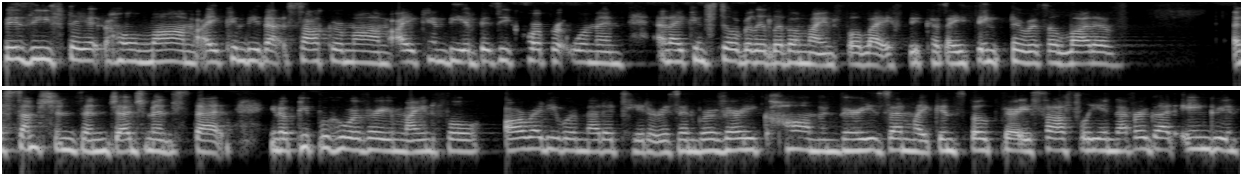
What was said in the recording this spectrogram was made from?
busy stay-at-home mom. I can be that soccer mom. I can be a busy corporate woman and I can still really live a mindful life because I think there was a lot of assumptions and judgments that you know people who were very mindful already were meditators and were very calm and very zen like and spoke very softly and never got angry and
